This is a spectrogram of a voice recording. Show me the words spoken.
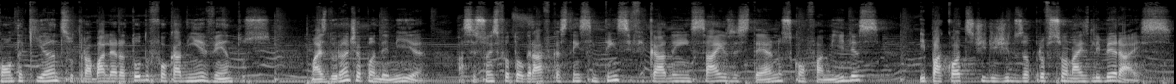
conta que antes o trabalho era todo focado em eventos, mas durante a pandemia, as sessões fotográficas têm se intensificado em ensaios externos com famílias e pacotes dirigidos a profissionais liberais.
